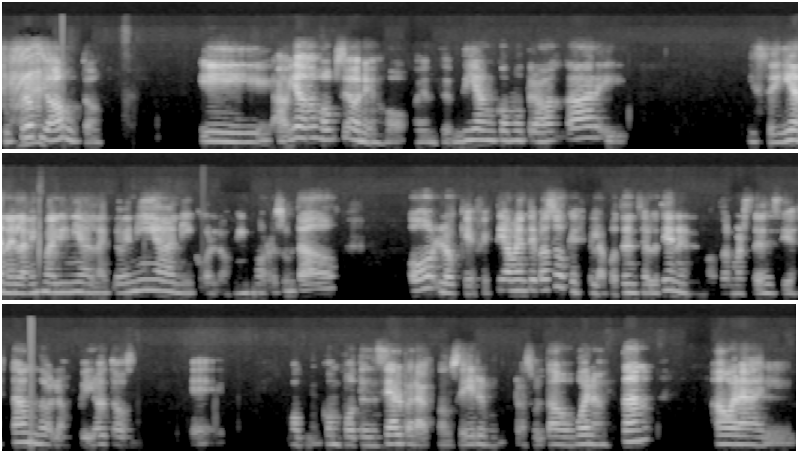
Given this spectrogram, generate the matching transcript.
su propio auto. Y había dos opciones, o entendían cómo trabajar y, seguían en la misma línea en la que venían y con los mismos resultados, o lo que efectivamente pasó, que es que la potencia la tienen, el motor Mercedes sigue estando, los pilotos eh, con, potencial para conseguir resultados buenos están. Ahora el,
